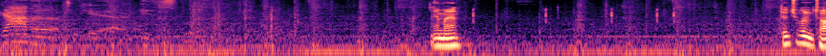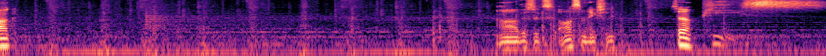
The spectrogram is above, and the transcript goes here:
Gather to hear his Hey, man. Don't you want to talk? Oh, this looks awesome, actually. So, peace.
